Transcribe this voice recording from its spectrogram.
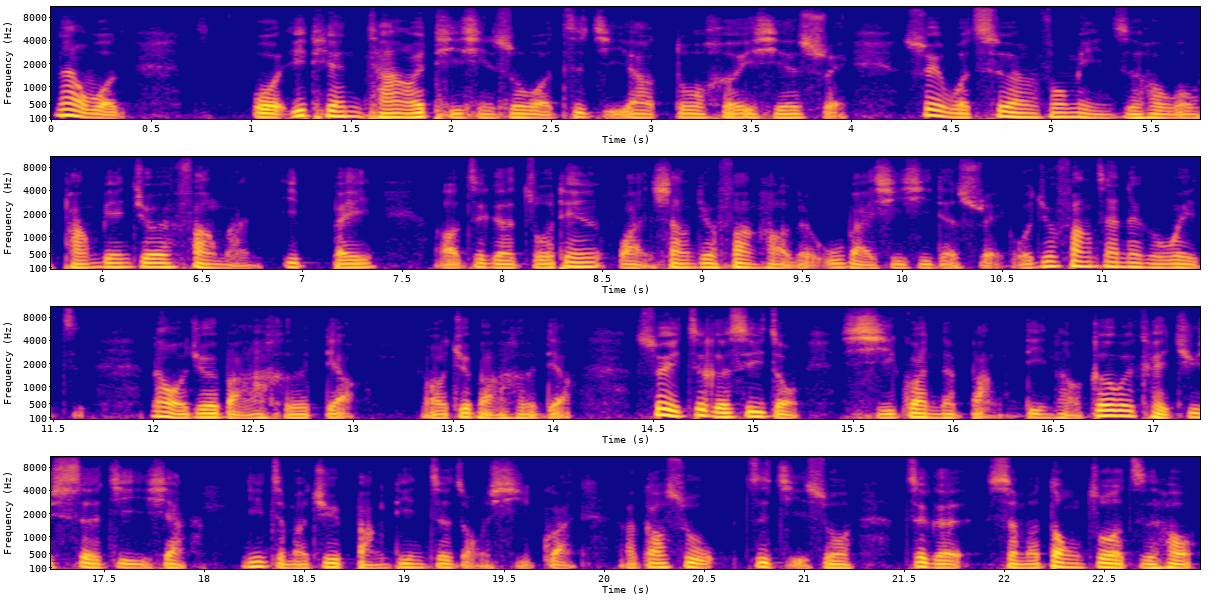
那我我一天常常会提醒说，我自己要多喝一些水。所以我吃完蜂蜜饮之后，我旁边就会放满一杯哦，这个昨天晚上就放好的五百 CC 的水，我就放在那个位置。那我就会把它喝掉。哦，就把它喝掉。所以这个是一种习惯的绑定哈。各位可以去设计一下，你怎么去绑定这种习惯啊？告诉自己说，这个什么动作之后，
